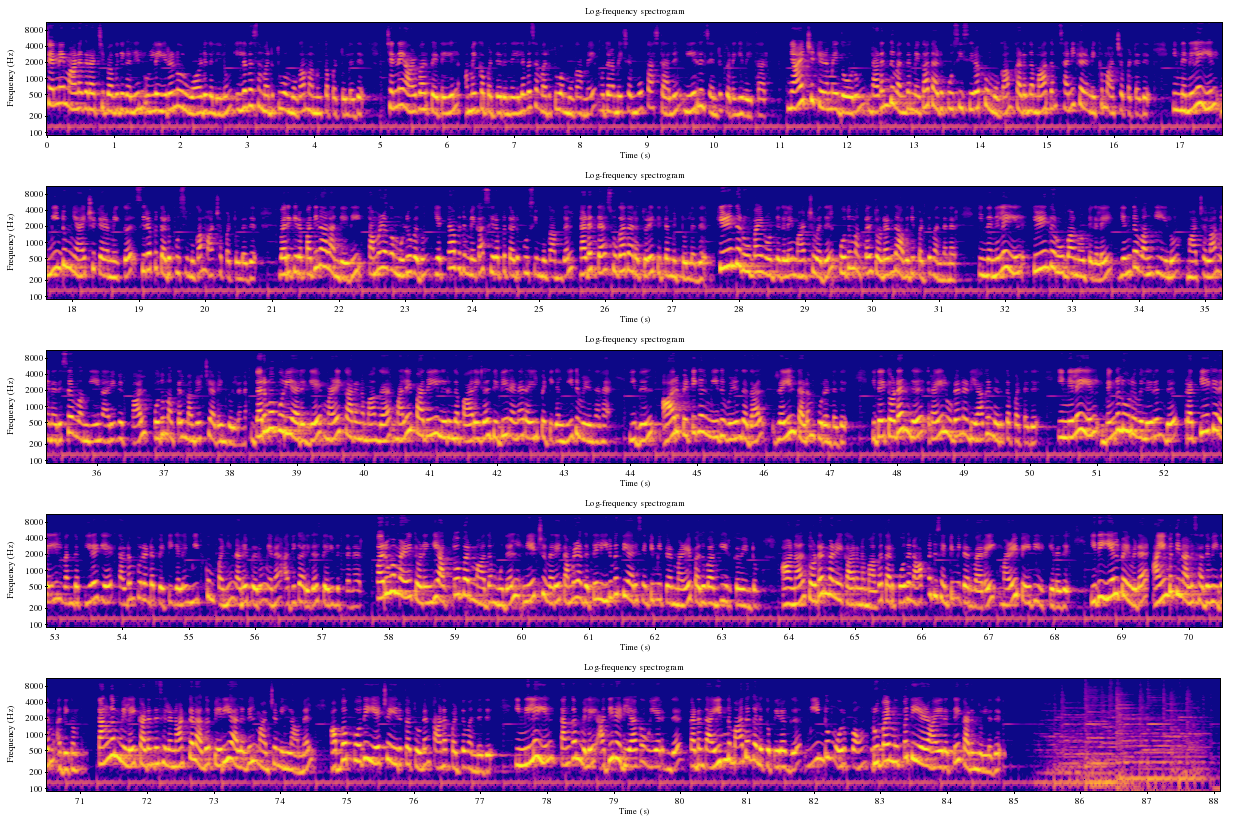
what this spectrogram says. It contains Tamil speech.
சென்னை மாநகராட்சி பகுதிகளில் உள்ள இருநூறு வார்டுகளிலும் இலவச மருத்துவ முகாம் அமைக்கப்பட்டுள்ளது. சென்னை ஆழ்வார்பேட்டையில் அமைக்கப்பட்டிருந்த இலவச மருத்துவ முகாமை முதலமைச்சர் மு ஸ்டாலின் நேரில் சென்று தொடங்கி வைத்தார். ஞாயிற்றுக்கிழமை தோறும் நடந்து வந்த மெகா தடுப்பூசி சிறப்பு முகாம் கடந்த மாதம் சனிக்கிழமைக்கு மாற்றப்பட்டது. இந்த நிலையில் மீண்டும் ஞாயிற்றுக்கிழமைக்கு சிறப்பு தடுப்பூசி முகாம் மாற்றப்பட்டுள்ளது. வருகிற பதினாலாம் தேதி தமிழகம் முழுவதும் எட்டாவது மெகா சிறப்பு தடுப்பூசி முகாம்கள் நடத்த சுகாதாரத்துறை திட்டமிட்டுள்ளது. கிழிந்த ரூபாய் நோட்டுகளை மாற்றுவதில் பொதுமக்கள் மக்கள் தொடர்ந்து அவதிப்பட்டு வந்தனர். இந்த நிலையில் கிழிந்த ரூபா நோட்டுகளை எந்த வங்கியிலும் மாற்றலாம் என ரிசர்வ் வங்கியின் அறிவிப்பால் பொதுமக்கள் மகிழ்ச்சி அடைந்துள்ளனர். தருமபுரி அருகே மழை காரணமாக மலைப்பாதையில் இருந்த பாறைகள் திடீரென ரயில் பெட்டிகள் மீது விழுந்தன. இதில் ஆறு பெட்டிகள் மீது விழுந்ததால் ரயில் தடம் புரண்டது. இதைத் தொடர்ந்து ரயில் உடனடியாக நிறுத்தப்பட்டது. இந்நிலையில் பெங்களூருவிலிருந்து பிரத்யேக ரயில் வந்த பிறகே தடம் புரண்ட பெட்டிகளை மீட்கும் பணி நடைபெறும் என அதிகாரிகள் தெரிவித்தனர். பருவமழை தொடங்கி அக்டோபர் மாதம் முதல் நேற்று வரை தமிழகத்தில் இருபத்தி ஆறு சென்டிமீட்டர் மழை பதிவாகி இருக்க வேண்டும். ஆனால் தொடர் மழை காரணமாக தற்போது நாற்பது சென்டிமீட்டர் வரை மழை பெய்து இருக்கிறது இது இயல்பை விட ஐம்பத்தி நாலு சதவீதம் அதிகம். தங்கம் விலை கடந்த சில நாட்களாக பெரிய அளவில் மாற்றம் இல்லாமல் அவ்வப்போது ஏற்ற இறுக்கத்துடன் காணப்பட்டு வந்தது. இந்நிலையில் தங்கம் விலை அதிரடியாக உயர்ந்து கடந்த ஐந்து மாதங்களுக்கு பிறகு மீண்டும் ஒரு பவுன் ரூபாய் முப்பத்தி ஏழு ஆயிரத்தை கடந்துள்ளது.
